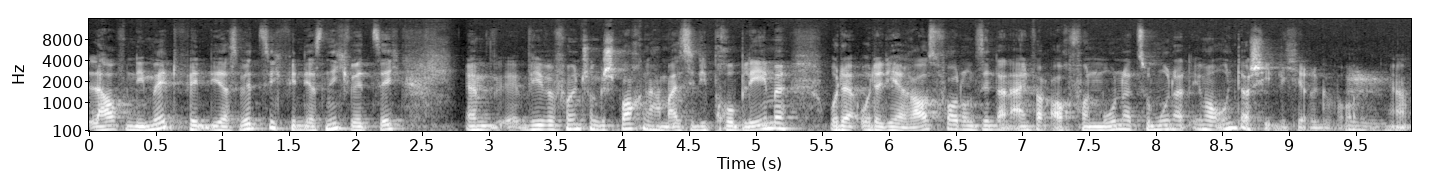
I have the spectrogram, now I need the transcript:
Laufen die mit? Finden die das witzig? Finden die das nicht witzig? Ähm, wie wir vorhin schon gesprochen haben, also die Probleme oder, oder die Herausforderungen sind dann einfach auch von Monat zu Monat immer unterschiedlichere geworden. Mhm. Ja.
